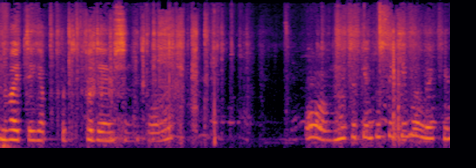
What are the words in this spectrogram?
Давайте я подивимося на поле. О, ну таке досить велике.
